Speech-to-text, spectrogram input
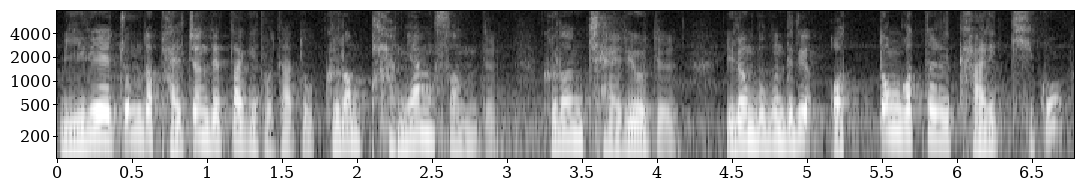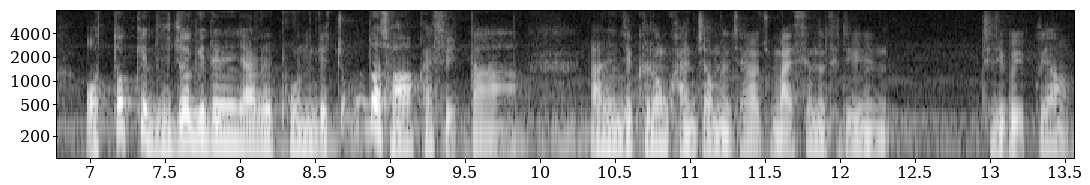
미래에 좀 더 발전됐다기보다도 그런 방향성들, 그런 재료들 이런 부분들이 어떤 것들을 가리키고 어떻게 누적이 되느냐를 보는 게 좀 더 정확할 수 있다라는 이제 그런 관점을 제가 좀 말씀을 드리는, 드리고 있고요.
